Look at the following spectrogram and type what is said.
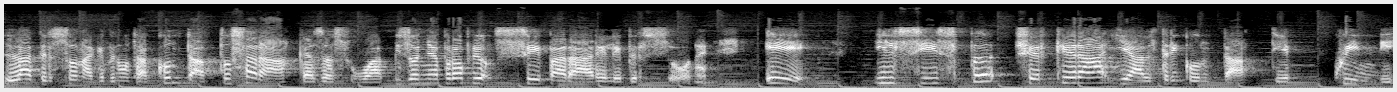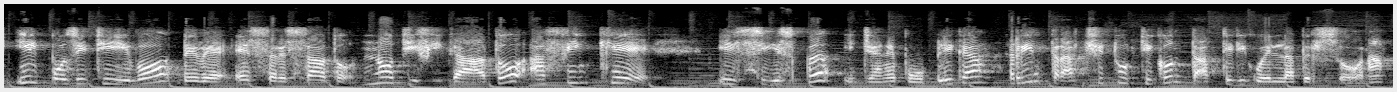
la persona che è venuta a contatto sarà a casa sua, bisogna proprio separare le persone e il SISP cercherà gli altri contatti. Quindi il positivo deve essere stato notificato affinché il SISP, igiene pubblica, rintracci tutti i contatti di quella persona.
